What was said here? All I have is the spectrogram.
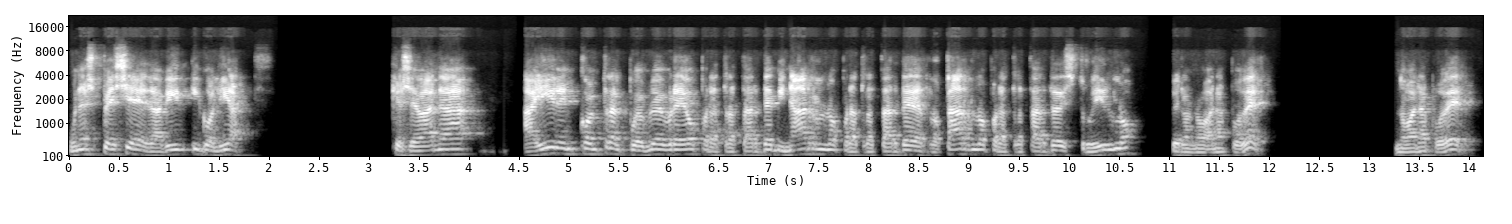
una especie de David y Goliat, que se van a, a, ir en contra del pueblo hebreo para tratar de minarlo, para tratar de derrotarlo, para tratar de destruirlo, pero no van a poder. No van a poder.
